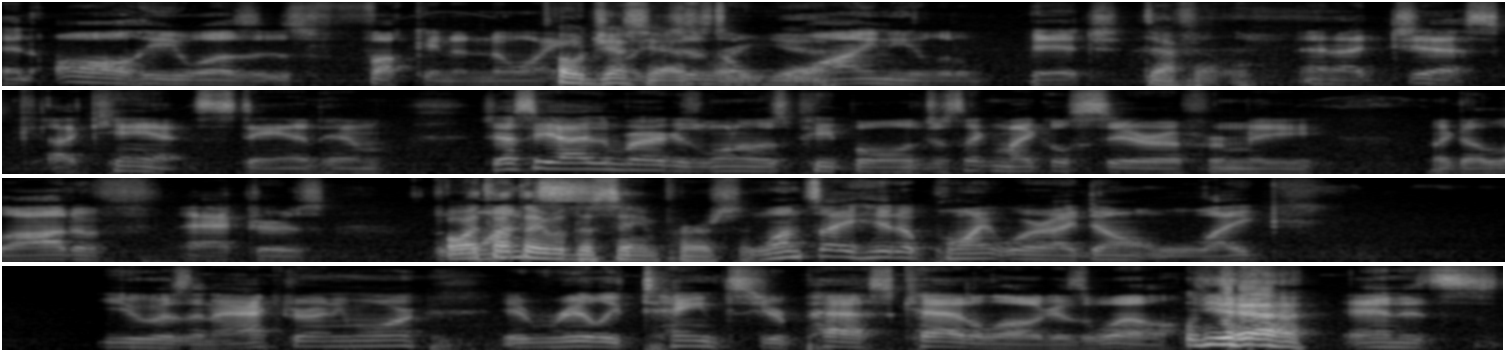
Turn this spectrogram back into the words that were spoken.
And all he was is fucking annoying. Oh, Jesse like, just a yeah. whiny little bitch. Definitely. And I just I can't stand him. Jesse Eisenberg is one of those people, just like Michael Cera for me. Like a lot of actors. Oh, I thought they were the same person. Once I hit a point where I don't like you as an actor anymore, it really taints your past catalog as well Yeah. and it's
